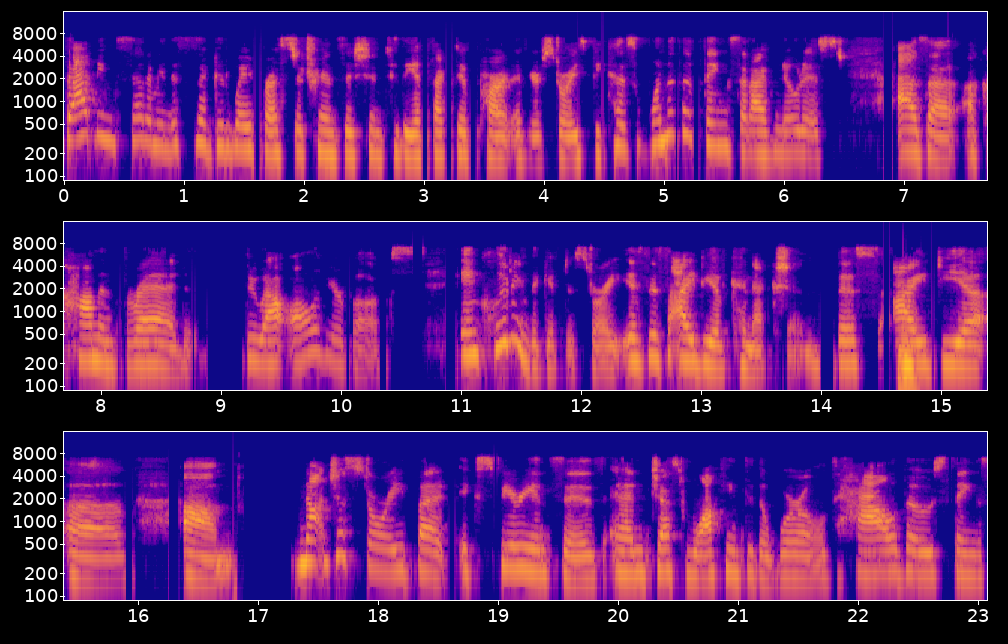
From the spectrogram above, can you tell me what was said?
that being said, I mean, this is a good way for us to transition to the affective part of your stories because one of the things that I've noticed as a, a common thread throughout all of your books, including The Gift of Story, is this idea of connection, this mm. idea of um, not just story, but experiences and just walking through the world, how those things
